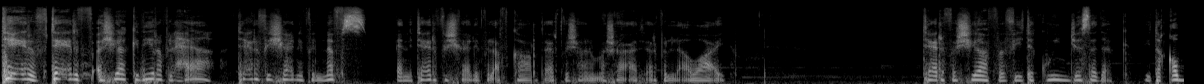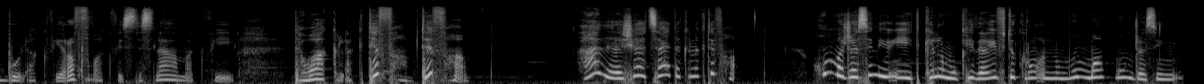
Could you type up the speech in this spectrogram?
تعرف تعرف أشياء كثيرة في الحياة. تعرف إيش يعني في النفس. يعني تعرف إيش يعني في الأفكار. تعرف إيش يعني المشاعر. تعرف اللاواعي تعرف أشياء في تكوين جسدك في تقبلك في رفضك في استسلامك في تواكلك. تفهم تفهم. هذه الأشياء تساعدك أنك تفهم. هم جالسين يتكلموا كذا يفتكروا أنهم هم مو جالسين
